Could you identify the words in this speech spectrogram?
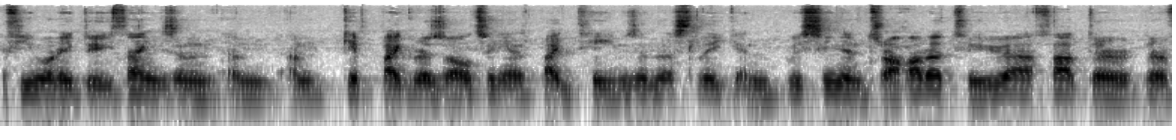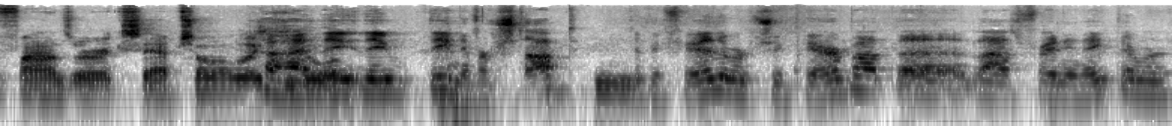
if you want to do things and, and, and get big results against big teams in this league, and we've seen in Drogheda too. I thought their their fans are exceptional. Like, Uh, they, they, they never stopped. To be fair, they were superb at the last Friday night. They were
